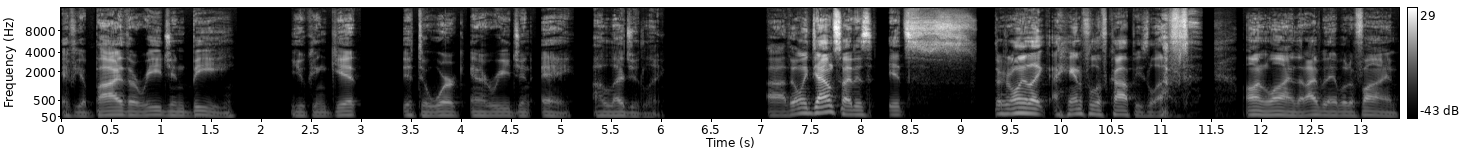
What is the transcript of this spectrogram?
if you buy the Region B, you can get it to work in a Region A, allegedly. Uh, the only downside is it's there's only like a handful of copies left online that I've been able to find,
